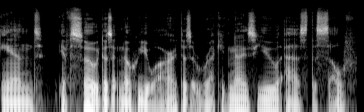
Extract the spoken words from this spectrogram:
And if so, does it know who you are? Does it recognize you as the self?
